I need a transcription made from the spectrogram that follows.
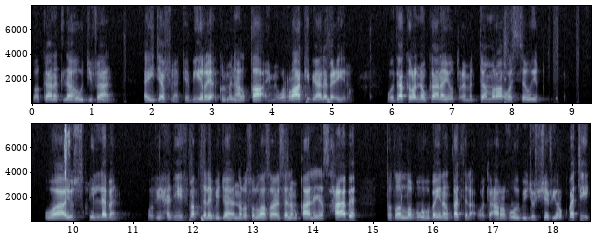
وكانت له جفان أي جفنة كبيرة يأكل منها القائم والراكب على بعيره. وذكر أنه كان يطعم التمر والسويق ويسقي اللبن. وفي حديث مقتل أبي جهل أن رسول الله صلى الله عليه وسلم قال لأصحابه تطلبوه بين القتلى وتعرفوه بجشة في ركبتي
